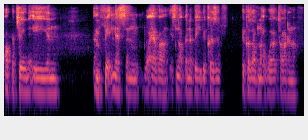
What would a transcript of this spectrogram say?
opportunity and and fitness and whatever. It's not going to be because of because I've not worked hard enough.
